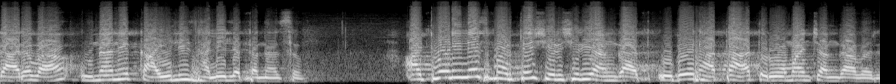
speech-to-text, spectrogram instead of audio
गारवा उन्हाने कायली झालेल्या तनास आठवणीनेच भरते शिरशिरी अंगात उभे राहतात रोमांच अंगावर.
